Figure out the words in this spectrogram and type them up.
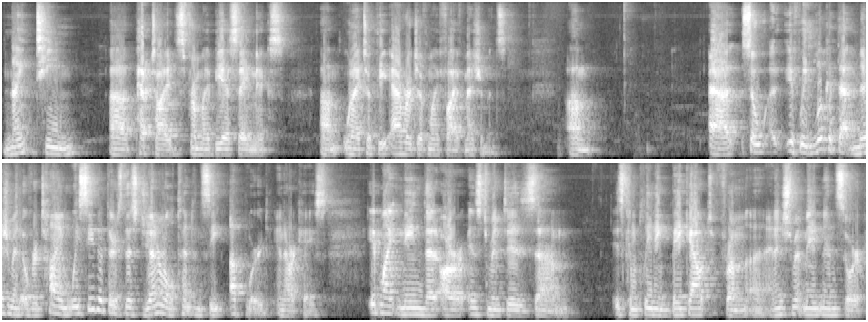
19 uh, peptides from my BSA mix um, when I took the average of my five measurements. Um, uh, so uh, if we look at that measurement over time, we see that there's this general tendency upward in our case. It might mean that our instrument is um, is completing bakeout from uh, an instrument maintenance or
